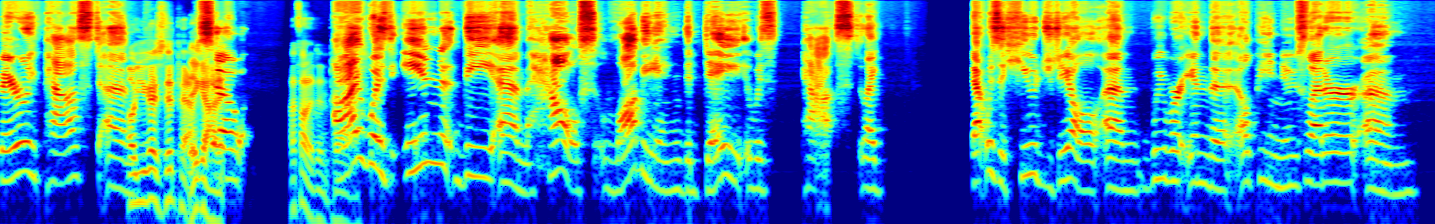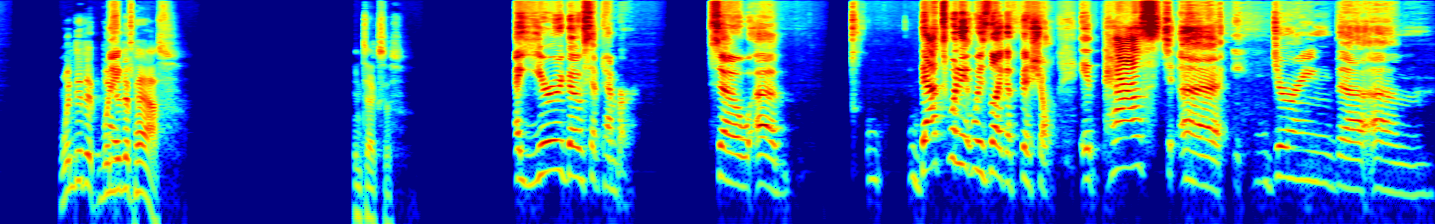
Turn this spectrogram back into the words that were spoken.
barely passed. Um, Oh, you guys did pass. They got it. so I thought it didn't pass. I was in the um house lobbying the day it was passed. Like that was a huge deal. Um, we were in the LP newsletter. Um, when did it? When did it pass? In Texas. A year ago September. So uh, that's when it was like official. It passed uh, during the um,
